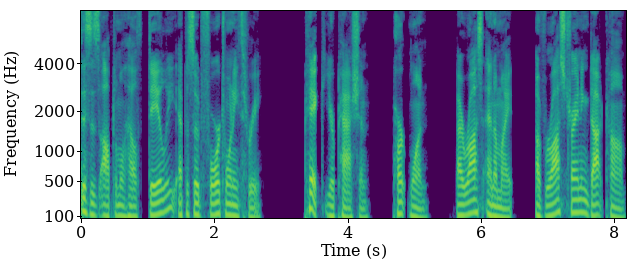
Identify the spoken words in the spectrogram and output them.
This is Optimal Health Daily, episode 423. Pick Your Passion, Part 1, by Ross Enamait of rosstraining.com.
